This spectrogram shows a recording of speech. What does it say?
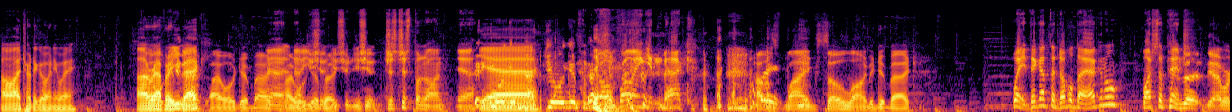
Oh, I tried to go anyway. Uh, Rapper, are you back? I will get back. Yeah, I no, will you get should, back. you should, you should. Just, just put it on. Yeah. Yeah. You will get back. Bro, bro ain't getting back. I was flying so long to get back. Wait, they got the double diagonal? Watch the pinch. The- yeah, we're,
